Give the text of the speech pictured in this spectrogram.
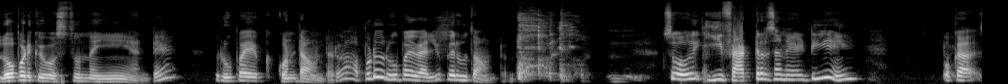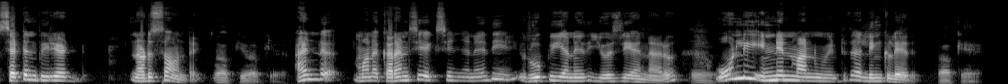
లోపలికి వస్తున్నాయి అంటే రూపాయి కొంటా ఉంటారు. అప్పుడు రూపాయి వాల్యూ పెరుగుతూ ఉంటుంది. సో ఈ ఫ్యాక్టర్స్ అనేటివి ఒక సెటన్ పీరియడ్ నడుస్తూ ఉంటాయి. Okay okay. అండ్ మన కరెన్సీ ఎక్స్చేంజ్ అనేది రూపీ అనేది యూఎస్డి అన్నారు. ఓన్లీ ఇండియన్ మార్కెట్ లింక్ లేదు. ఓకే.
